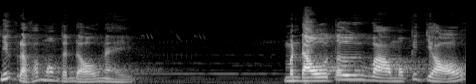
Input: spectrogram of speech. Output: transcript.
nhất là pháp môn tịnh độ này, mình đầu tư vào một cái chỗ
